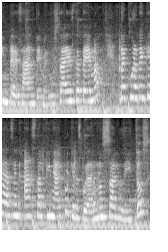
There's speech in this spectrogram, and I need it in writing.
interesante, me gusta este tema. Recuerden que hacen hasta el final porque les voy a dar unos saluditos.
